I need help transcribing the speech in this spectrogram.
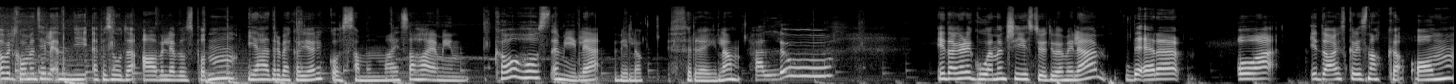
Og velkommen til en ny episode av Levelspodden. Jeg heter Rebekka Bjørk, og sammen med meg så har jeg min co-host Emilie Willoch Frøyland. Hallo! I dag er det god energi i studio, Emilie. Det er det. Og i dag skal vi snakke om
